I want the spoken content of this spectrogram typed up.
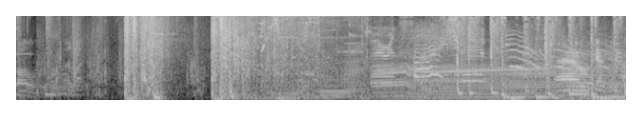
folds. I like They're Uh, we'll get the!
